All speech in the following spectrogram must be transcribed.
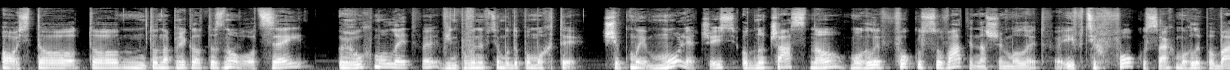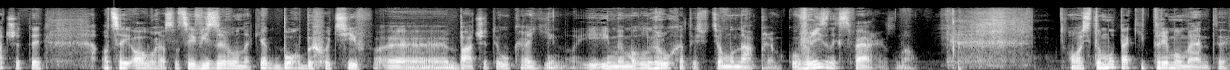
Ось то, то, то, наприклад, то знову оцей рух молитви він повинен в цьому допомогти щоб ми, молячись, одночасно могли фокусувати наші молитви, і в цих фокусах могли побачити оцей образ, оцей візерунок, як Бог би хотів е, бачити Україну, і, і ми могли рухатись в цьому напрямку в різних сферах знову. Ось тому такі три моменти.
